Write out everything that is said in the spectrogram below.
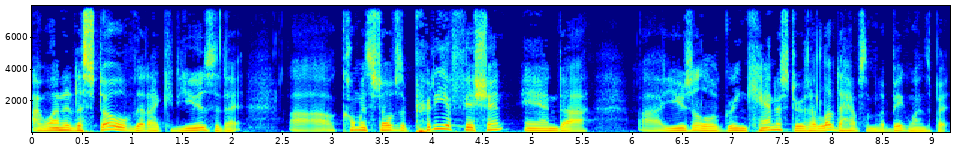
I wanted a stove that I could use that Uh, Coleman stoves are pretty efficient and uh, uh, use little green canisters. I'd love to have some of the big ones, but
